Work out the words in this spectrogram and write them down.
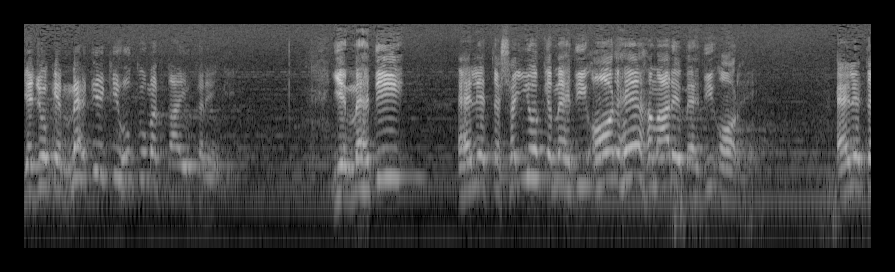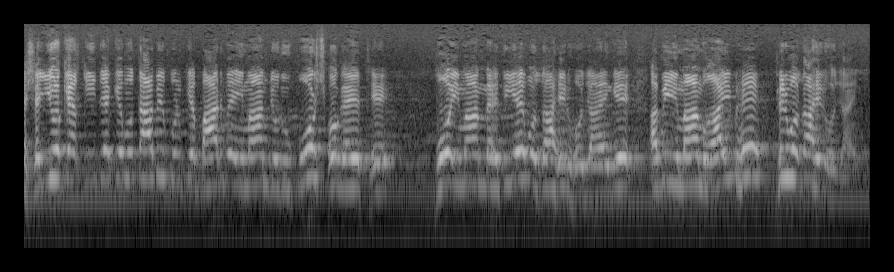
कि जो कि मेहदी की हुकूमत कायम करेंगी। ये मेहदी, अहले तशैयो के मेहदी और हैं, हमारे मेहदी और हैं। अहले तशैयो के अकीदे के मुताबिक उनके बाद में इमाम जो रूपोश हो गए थे, वो इमाम मेहदी है, वो ज़ाहिर हो जाएँगे। अभी इमाम गायब है, फिर वो ज़ाहिर हो जाएँगे।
